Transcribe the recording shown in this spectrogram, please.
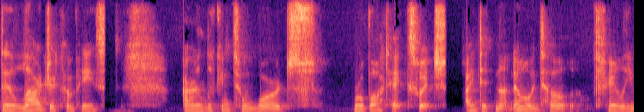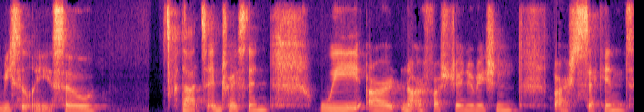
the larger companies, are looking towards robotics, which I did not know until fairly recently. So that's interesting. We are not our first generation, but our second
